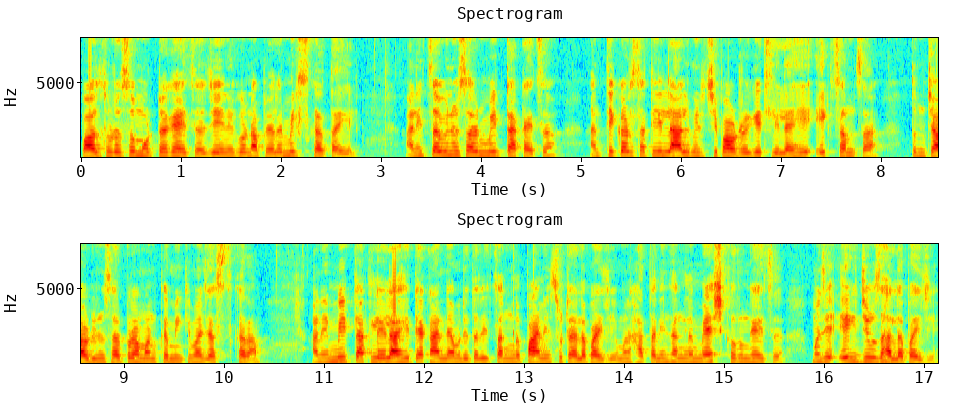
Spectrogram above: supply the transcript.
पाल थोडंसं मोठं घ्यायचं जेणेकरून आपल्याला मिक्स करता येईल. आणि चवीनुसार मीठ टाकायचं. आणि तिखटसाठी लाल मिरची पावडर घेतलेली आहे एक चमचा. तुमच्या आवडीनुसार प्रमाण कमी किंवा जास्त करा. आणि मीठ टाकलेलं आहे त्या कांद्यामध्ये तरी चांगलं पाणी सुटायला पाहिजे. मग हाताने चांगलं मॅश करून घ्यायचं. म्हणजे एक जीव झाला पाहिजे.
